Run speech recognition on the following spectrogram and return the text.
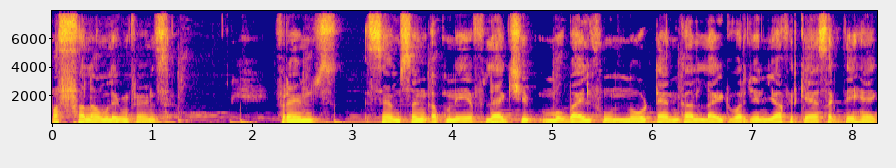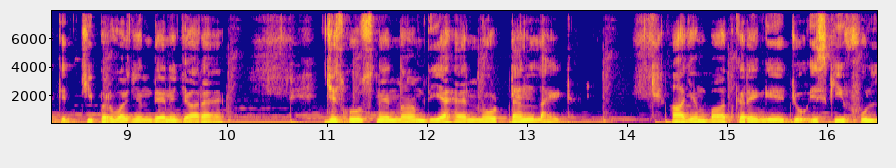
السلام علیکم فرینڈز۔ فرینڈز، سیمسنگ اپنے flagship mobile phone note ten کا لائٹ ورژن یا پھر کہہ سکتے ہیں کہ چیپر ورژن دینے جا رہا ہے، جس کو اس نے نام دیا ہے نوٹ ٹین لائٹ۔ آج ہم بات کریں گے جو اس کی فل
